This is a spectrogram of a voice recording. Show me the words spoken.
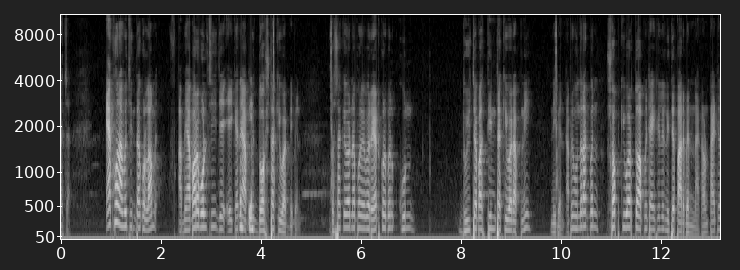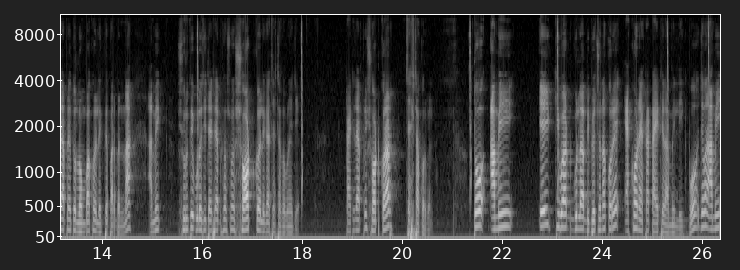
আচ্ছা এখন আমি চিন্তা করলাম আমি আবারও বলছি যে এইখানে আপনি দশটা কিওয়ার্ড নেবেন। দশটা কিওয়ার্ড নেওয়ার পর এবার রেড করবেন কোন দুইটা বা তিনটা কিওয়ার্ড আপনি নেবেন। আপনি মনে রাখবেন সব কিওয়ার্ড তো আপনি টাইটেলে নিতে পারবেন না কারণ টাইটেল আপনি এত লম্বা করে লিখতে পারবেন না। আমি শুরুতেই বলেছি টাইটেল আপনি সবসময় শর্ট করে লেখার চেষ্টা করবেন এই যে টাইটেল আপনি শর্ট করার চেষ্টা করবেন। তো আমি এই কিওয়ার্ডগুলা বিবেচনা করে এখন একটা টাইটেল আমি লিখব। যেমন আমি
